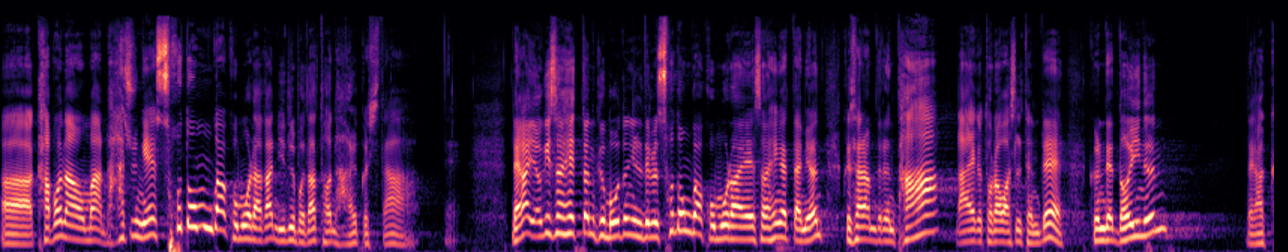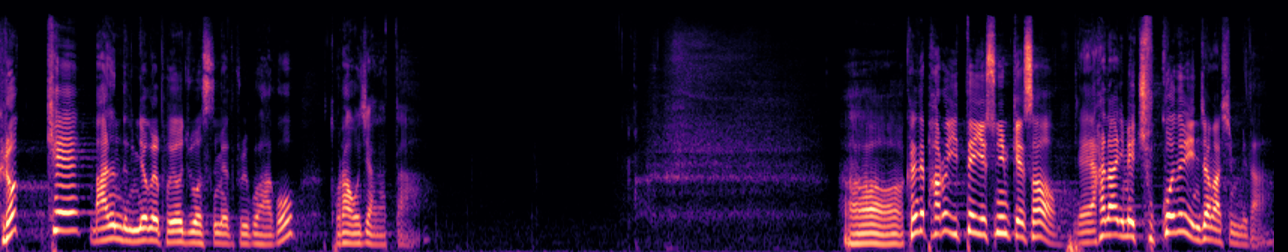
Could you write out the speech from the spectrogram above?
아, 가버나움아 나중에 소돔과 고모라가 니들보다 더 나을 것이다. 내가 여기서 했던 그 모든 일들을 소돔과 고모라에서 행했다면 그 사람들은 다 나에게 돌아왔을 텐데 그런데 너희는 내가 그렇게 많은 능력을 보여주었음에도 불구하고 돌아오지 않았다. 어, 그런데 바로 이때 예수님께서 예, 하나님의 주권을 인정하십니다.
